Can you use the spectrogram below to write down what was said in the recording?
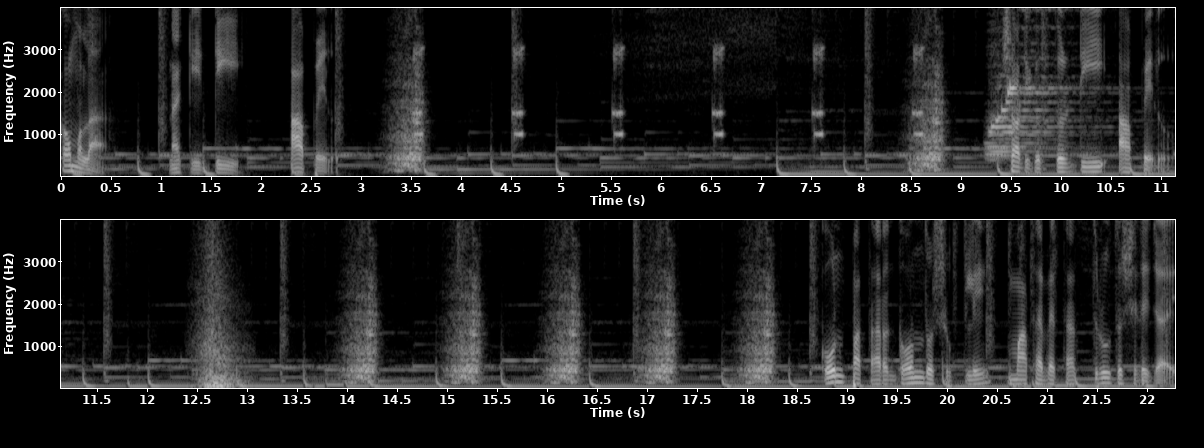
কমলা। নাকি ডি আপেল। সঠিক উত্তর ডি, আপেল। কোন পাতার গন্ধ শুকলে মাথা ব্যথা দ্রুত সেরে যায়?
